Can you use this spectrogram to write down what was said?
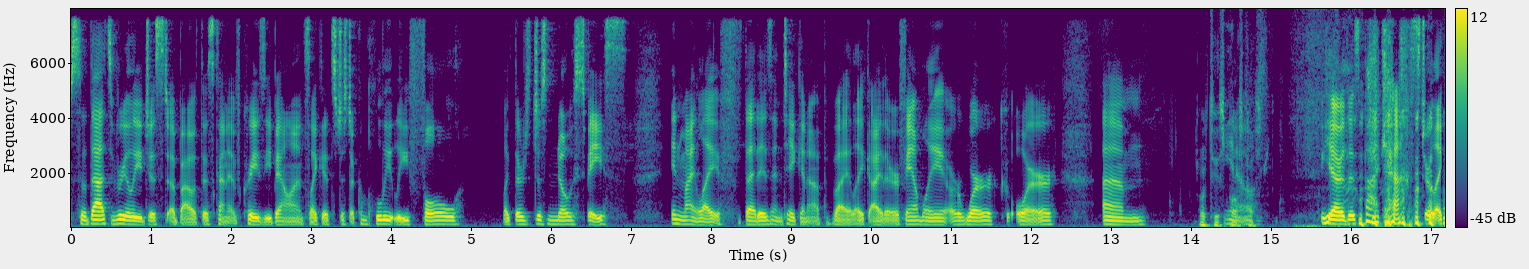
so that's really just about this kind of crazy balance. Like it's just a completely full, like there's just no space in my life that isn't taken up by like either family or work or um, or this podcast. Know, yeah, or this podcast, or like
